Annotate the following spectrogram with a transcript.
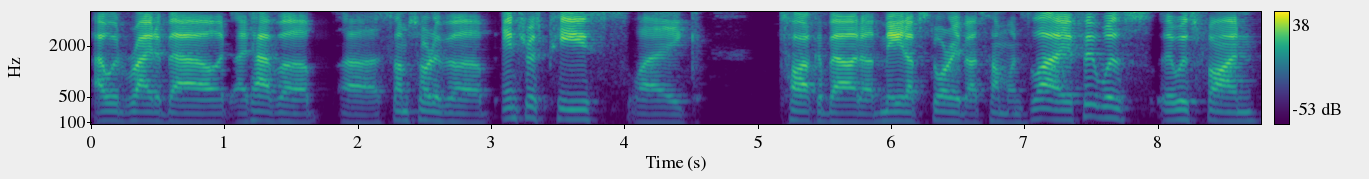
I would write about. I'd have a uh, some sort of a interest piece, like talk about a made up story about someone's life. It was it was fun.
